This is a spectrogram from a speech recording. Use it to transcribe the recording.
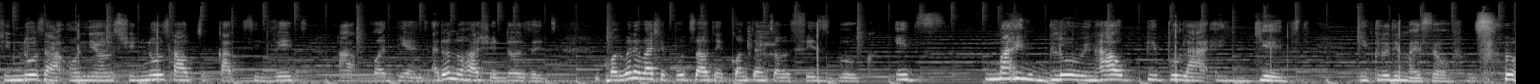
She knows her onions, she knows how to captivate her audience. I don't know how she does it, but whenever she puts out a content on Facebook, it's mind blowing how people are engaged, including myself. So,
